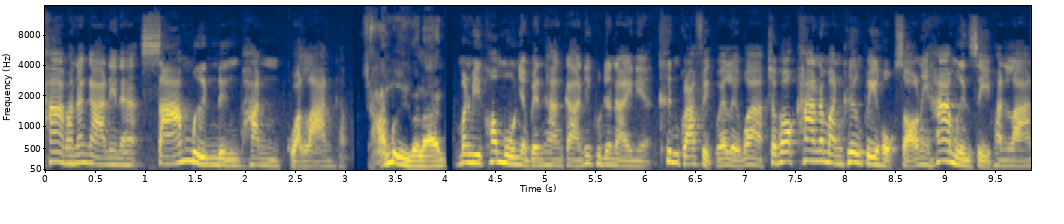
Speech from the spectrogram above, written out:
ค่าพนักงานเนี่ยนะฮะ31,000กว่าล้านครับสามหมื่นกว่าล้าน มันมีข้อมูลอย่างเป็นทางการที่คุณทนายเนี่ยขึ้นกราฟิกไว้เลยว่าเฉพาะค่าน้ำมันเครื่องปี 62เนี่ย54,000ล้าน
